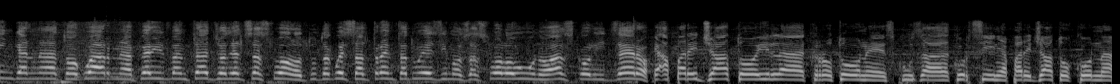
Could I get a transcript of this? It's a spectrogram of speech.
ingannato Guarna per il vantaggio del Sassuolo. Tutto questo al 32esimo, Sassuolo 1, Ascoli 0. Ha pareggiato il Crotone, scusa Corsini, ha pareggiato con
